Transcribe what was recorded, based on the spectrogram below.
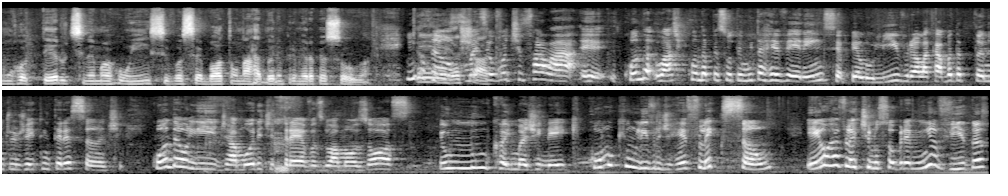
um roteiro de cinema ruim se você bota um narrador em primeira pessoa. Então, é mas eu vou te falar, é, quando, eu acho que quando a pessoa tem muita reverência pelo livro, ela acaba adaptando de um jeito interessante. Quando eu li De Amor e de Trevas, do Amos Oz, eu nunca imaginei que como que um livro de reflexão, eu refletindo sobre a minha vida,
